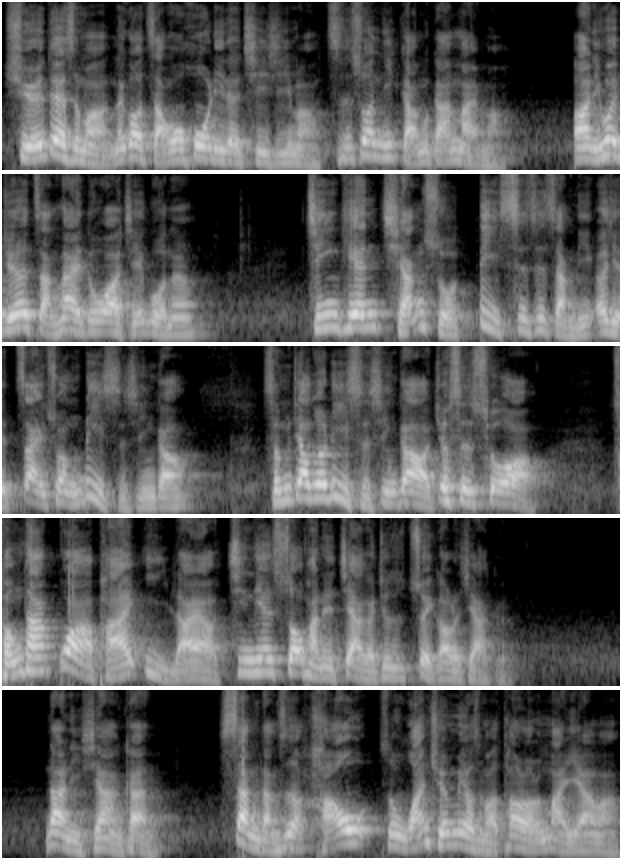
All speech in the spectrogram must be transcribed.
绝对什么能够掌握获利的契机嘛？只是说你敢不敢买嘛？啊，你会觉得涨太多啊？结果呢？今天强锁第四次涨停，而且再创历史新高。什么叫做历史新高啊？就是说，从它挂牌以来啊，今天收盘的价格就是最高的价格。那你想想看，上档是毫是完全没有什么套牢的卖压嘛？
